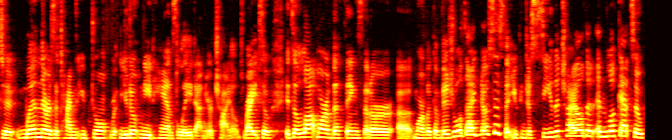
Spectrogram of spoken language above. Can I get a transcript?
to when there's a time that you don't you don't need hands laid on your child, right? So it's a lot more of the things that are uh, more of like a visual diagnosis that you can just see the child and, and look at. So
